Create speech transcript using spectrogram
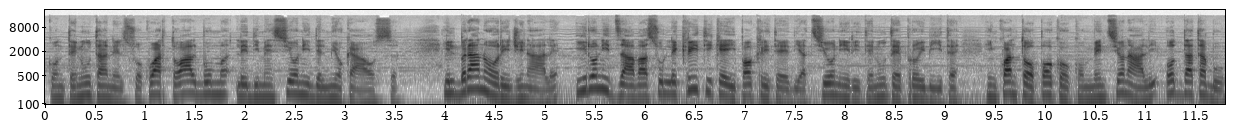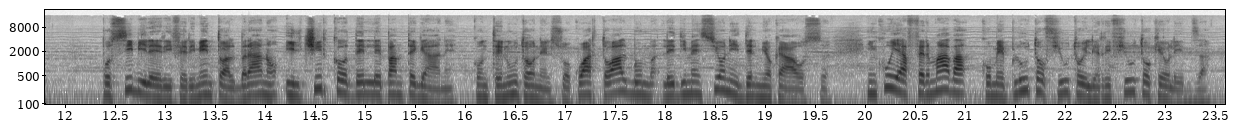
contenuta nel suo quarto album Le dimensioni del mio caos. Il brano originale ironizzava sulle critiche ipocrite di azioni ritenute proibite, in quanto poco convenzionali o da tabù. Possibile riferimento al brano Il circo delle pantegane, contenuto nel suo quarto album Le dimensioni del mio caos, in cui affermava come Pluto fiuto il rifiuto che olezza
